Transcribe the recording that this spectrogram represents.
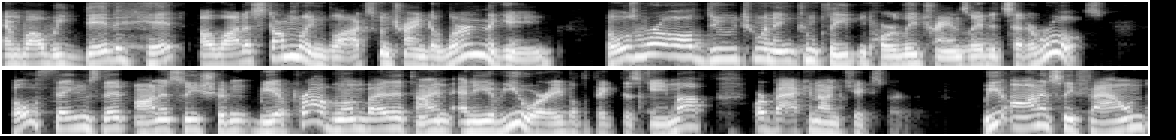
And while we did hit a lot of stumbling blocks when trying to learn the game, those were all due to an incomplete and poorly translated set of rules. Both things that honestly shouldn't be a problem by the time any of you are able to pick this game up or back it on Kickstarter. We honestly found,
